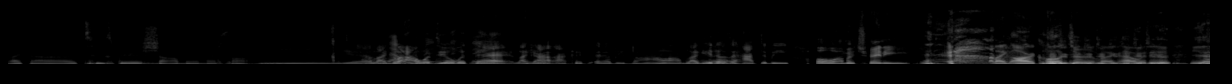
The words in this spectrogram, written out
like a two spirit shaman or something. Mm, yeah, Oh. like That's I a would deal with sickening. that. Like I, I could that'd be bomb. Like it doesn't have to be. Oh, I'm a tranny. like our culture, like how it is. Yeah.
